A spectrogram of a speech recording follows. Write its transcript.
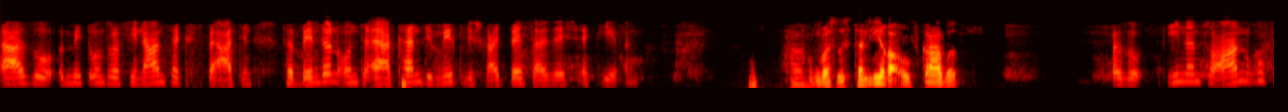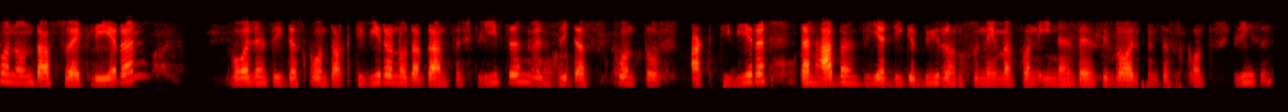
Also mit unserer Finanzexpertin verbinden und er kann die Möglichkeit besser als ich erklären. Und was ist dann Ihre Aufgabe? Also Ihnen zu anrufen und das zu erklären. Wollen Sie das Konto aktivieren oder ganz schließen? Wenn Sie das Konto aktivieren, dann haben wir die Gebühren zu nehmen von Ihnen. Wenn Sie wollen das Konto schließen,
